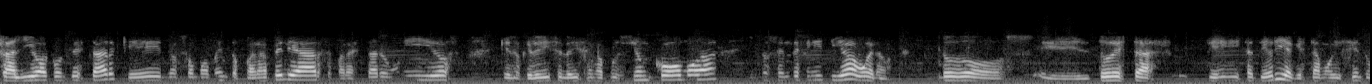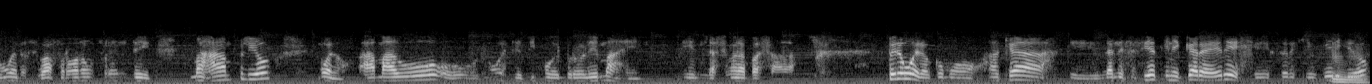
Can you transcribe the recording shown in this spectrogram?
salió a contestar que no son momentos para pelearse, para estar unidos, que lo que le dice lo dice en una posición cómoda. Entonces, en definitiva, bueno, todos, eh, toda esta, esta teoría que estamos diciendo, bueno, se va a formar un frente más amplio, bueno, amagó o tuvo este tipo de problemas en, en la semana pasada. Pero bueno, como acá eh, la necesidad tiene cara de hereje, Sergio querido,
